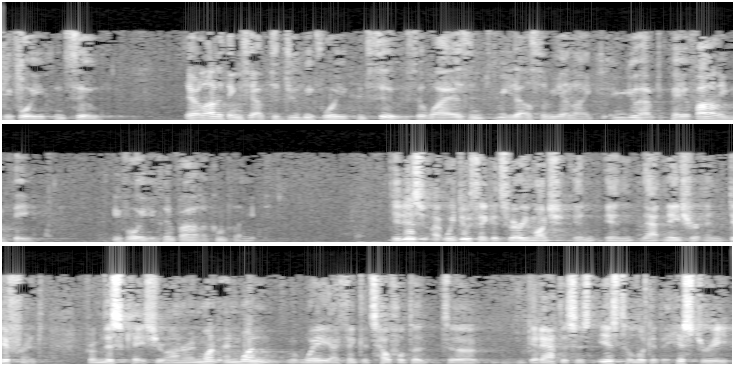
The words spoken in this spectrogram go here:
before you can sue. There are a lot of things you have to do before you can sue. So why isn't Reed Elsevier like you have to pay a filing fee before you can file a complaint? It is. We do think it's very much in, in that nature and different from this case, Your Honor. And one, and one way I think it's helpful to, to get at this is, is to look at the history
